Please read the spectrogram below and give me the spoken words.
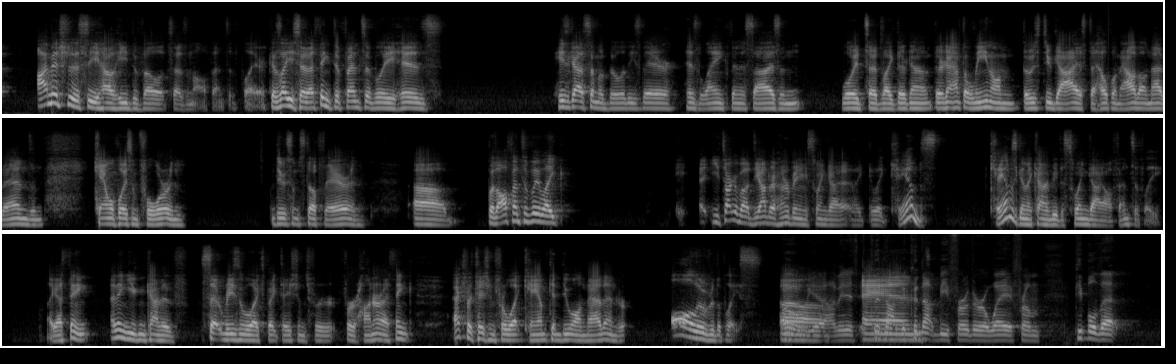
I'm interested to see how he develops as an offensive player. Because, like you said, I think defensively, his he's got some abilities there, his length and his size, and Lloyd said like they're gonna they're gonna have to lean on those two guys to help him out on that end, and Cam will play some four and do some stuff there, and uh, but offensively, like you talk about DeAndre Hunter being a swing guy, like like Cam's Cam's to kind of be the swing guy offensively. Like I think I think you can kind of set reasonable expectations for for Hunter. I think expectations for what Cam can do on that end are all over the place. Oh Uh, yeah, I mean, it, it could not it could not be further away from people that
